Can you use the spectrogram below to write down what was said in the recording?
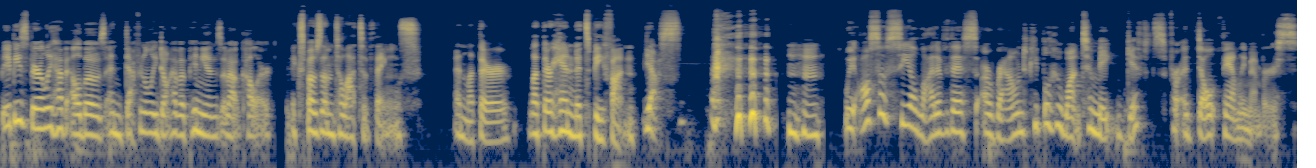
Babies barely have elbows and definitely don't have opinions about color. Expose them to lots of things and let their let their hand knits be fun. Yes. Mm-hmm. We also see a lot of this around people who want to make gifts for adult family members,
